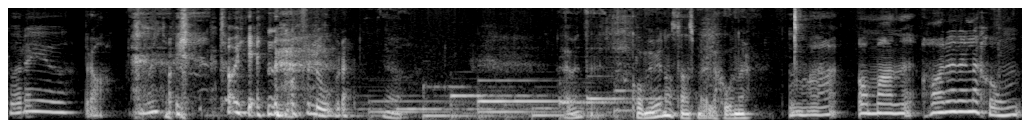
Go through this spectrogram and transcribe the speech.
då är det ju bra. Man tar, tar igen och förlorar. ja. Jag vet inte. Kommer vi någonstans med relationer? Ja, Om man har en relation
